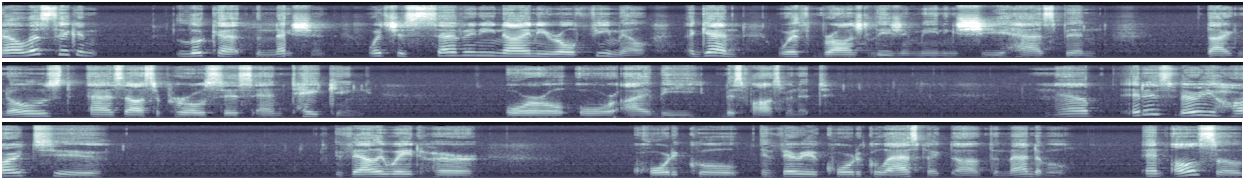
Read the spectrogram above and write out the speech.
Now let's take a look at the next patient, which is 79 year old female, again with BRONJ lesion, meaning she has been diagnosed as osteoporosis and taking oral or IV bisphosphonate. Now, it is very hard to evaluate her cortical, inferior cortical aspect of the mandible. And also,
